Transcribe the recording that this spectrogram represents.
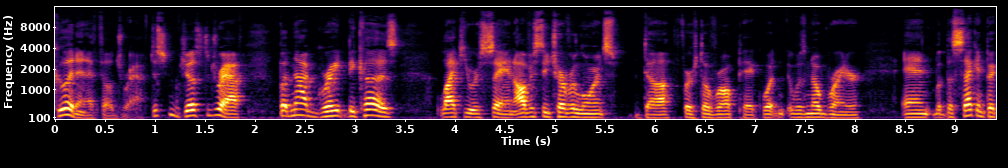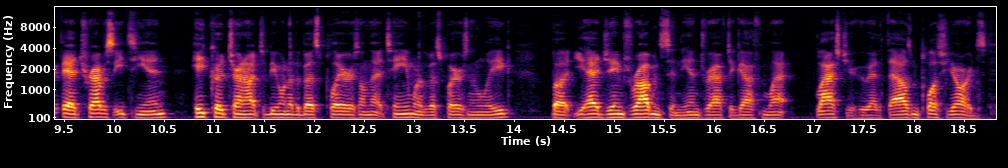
good NFL draft, just just a draft, but not great because, like you were saying, obviously Trevor Lawrence, duh, first overall pick, what it was no brainer. And but the second pick they had Travis Etienne. He could turn out to be one of the best players on that team, one of the best players in the league. But you had James Robinson, the undrafted guy from last year, who had a thousand plus yards.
